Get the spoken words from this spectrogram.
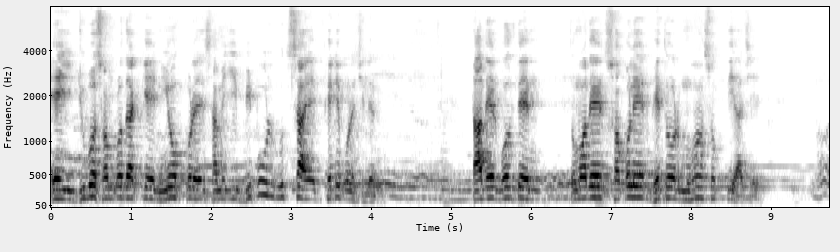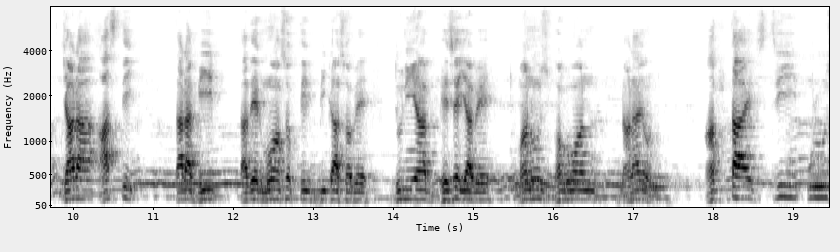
এই যুব সম্প্রদায়কে নিয়োগ করে স্বামীজি বিপুল উৎসাহে ফেটে পড়েছিলেন। তাদের বলতেন, তোমাদের সকলের ভেতর মহাশক্তি আছে। যারা আস্তিক, তারা বীর, তাদের মহাশক্তির বিকাশ হবে, দুনিয়া ভেসে যাবে। মানুষ ভগবান নারায়ণ। আত্মায় স্ত্রী, পুরুষ,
